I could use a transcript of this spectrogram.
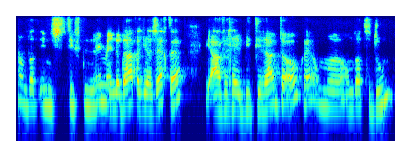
om dat initiatief te nemen. Inderdaad, wat jij zegt, hè, die AVG biedt die ruimte ook hè, om, uh, om dat te doen.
